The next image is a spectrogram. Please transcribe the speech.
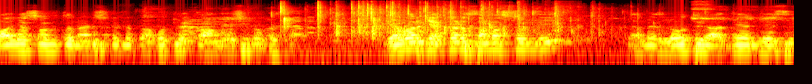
భాగస్వామితో నడుచుకున్న ప్రభుత్వమే కాంగ్రెస్ ప్రభుత్వం. ఎవరికి ఎక్కడ సమస్య ఉంది దాని మీద లోతుగా అధ్యయనం చేసి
